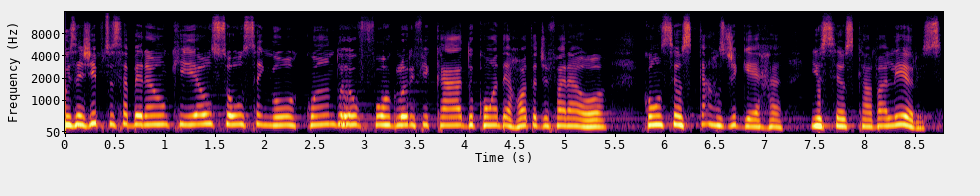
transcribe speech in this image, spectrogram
os egípcios saberão que eu sou o Senhor quando eu for glorificado com a derrota de Faraó, com os seus carros de guerra e os seus cavaleiros.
